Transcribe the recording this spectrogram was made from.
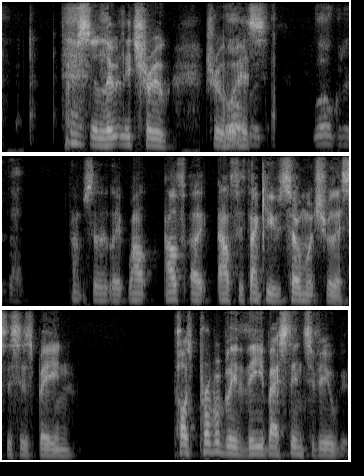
Absolutely true. True We're words. We're going to die. Absolutely. Well, Alf, uh, Alfie, thank you so much for this. This has been probably the best interview,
